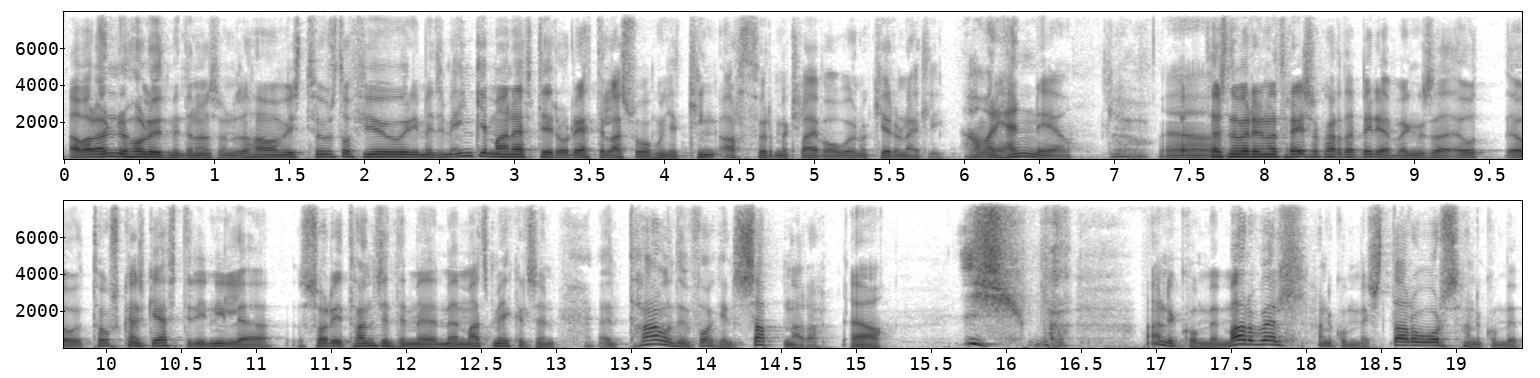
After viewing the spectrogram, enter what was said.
Það var önnur Hollywood myndin hans Það var vist 2004 í mynd sem engin mann eftir og rétti las og hún hétt King Arthur með Clive Owen og Keira Knightley. Hann var í henni, já, já. Þess vegna verður reyna að treysa hvað þetta byrja vegna þess að þú tókst kannski eftir í nýlega sorry tangentin með, með Mats Mikkelsen en talandi um fokkin sapnara já. Íh, hann er komið Marvel hann er komið Star Wars, hann er komið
